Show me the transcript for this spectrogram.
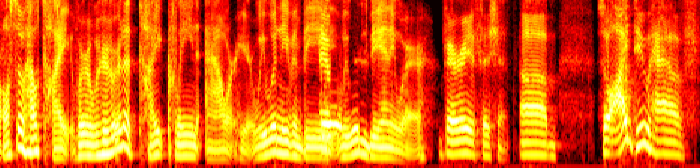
Also, how tight we're we're at a tight, clean hour here. We wouldn't even be we wouldn't be anywhere. Very efficient. Um, so I do have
